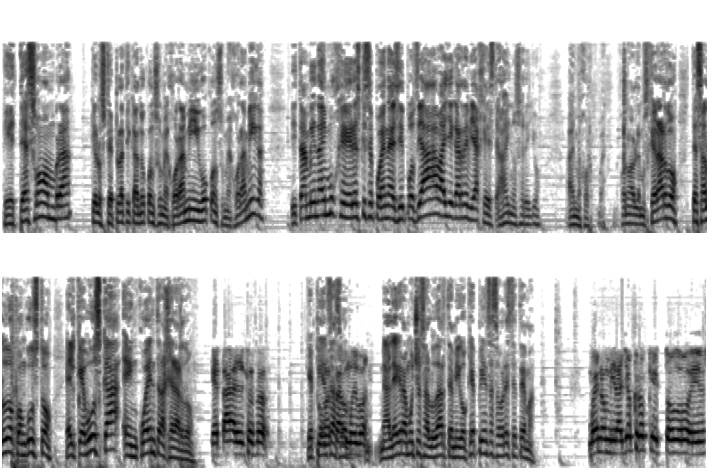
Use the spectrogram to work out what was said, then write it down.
Que te asombra que lo esté platicando con su mejor amigo, con su mejor amiga. Y también hay mujeres que se pueden decir, pues ya va a llegar de viaje este. Ay, no seré yo. Ay, mejor, bueno, mejor no hablemos. Gerardo, te saludo con gusto. El que busca, encuentra, Gerardo. ¿Qué tal, César? ¿Qué piensas? Muy. Me alegra mucho saludarte, amigo. ¿Qué piensas sobre este tema? Bueno, mira, yo creo que todo es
